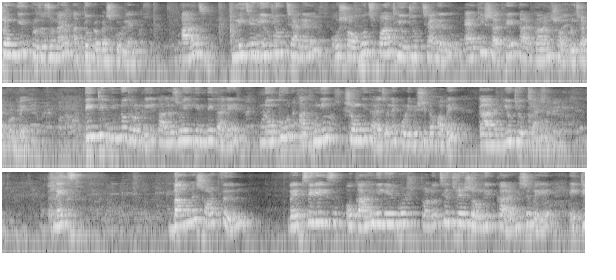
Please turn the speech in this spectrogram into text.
সংগীত প্রযোজনায় আত্মপ্রকাশ করলেন। আজ নিজের ইউটিউব চ্যানেল ও সহজ পাঠ ইউটিউব চ্যানেল একই সাথে তার গান সম্প্রচার করবে। তিনটি ভিন্ন ধর্মী কালোজয়ী হিন্দি গানের নতুন আধুনিক সংগীত আয়োজনে পরিবেশিত হবে তার YouTube channel. Next Bangla short film, web series ও কাহিনী নির্ভর চলচ্চিত্রের সঙ্গীতকার হিসেবে একটি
